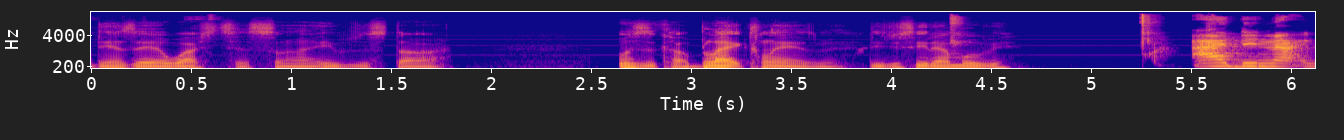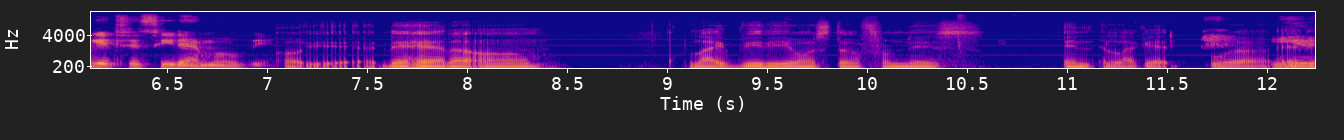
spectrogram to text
Denzel Washington's son. He was a star. What's it called? Black Klansman. Did you see that movie? I did not get to see that movie. Oh yeah, they had a um like video and stuff from this, and like at well at the You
